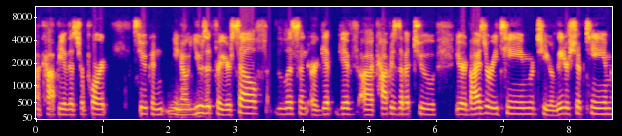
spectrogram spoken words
a copy of this report. so you can you know use it for yourself listen or give give uh, copies of it to your advisory team to your leadership team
